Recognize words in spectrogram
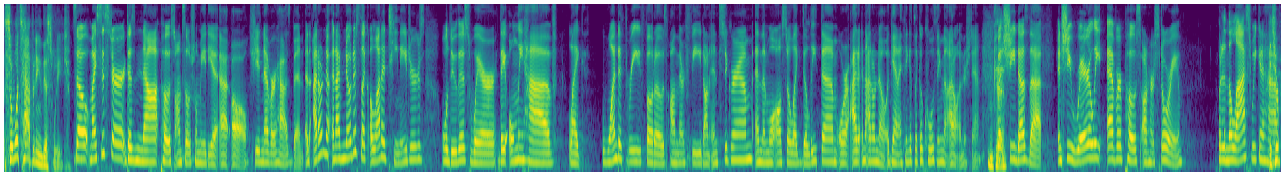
So what's happening this week? So my sister does not post on social media at all. She never has been. And I don't know and I've noticed like a lot of teenagers will do this where they only have like one to three photos on their feed on Instagram and then we'll also like delete them or I and I don't know. Again, I think it's like a cool thing that I don't understand. Okay. But she does that and she rarely ever posts on her story. But in the last week and a half Is her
